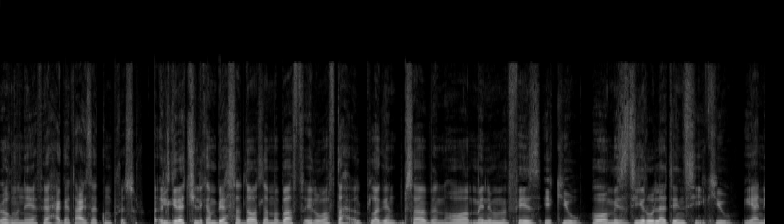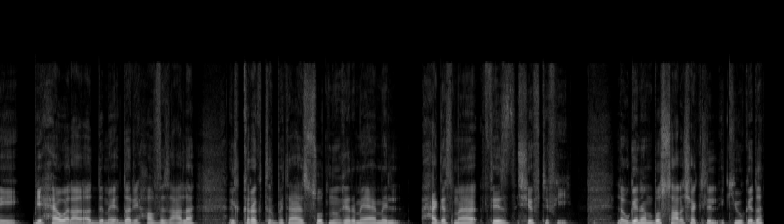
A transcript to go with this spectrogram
رغم إن هي فيها حاجات عايزة compressor ال glitch اللي كان بيحصل دوت لما بقفل وافتح ال plugin بسبب إن هو minimum phase EQ هو مش zero latency EQ يعني بيحاول على قد ما يقدر يحافظ على ال character بتاع الصوت من غير ما يعمل حاجة اسمها phase shift فيه. لو جينا نبص على شكل ال EQ كده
